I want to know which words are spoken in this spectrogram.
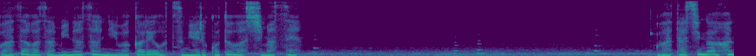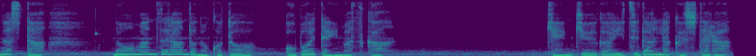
わざわざ皆さんに別れを告げることはしません。私が話したノーマンズランドのことを覚えていますか？研究が一段落したら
